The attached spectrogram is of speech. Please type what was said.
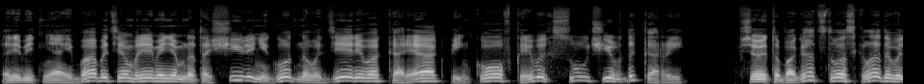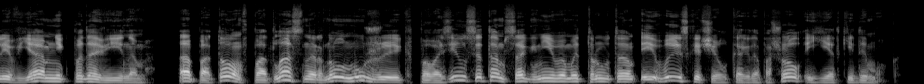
Ребятня и бабы тем временем натащили негодного дерева, коряк, пеньков, кривых сучьев да коры. Все это богатство складывали в ямник под авином, а потом в подлаз нырнул мужик, повозился там с огнивом и трутом и выскочил, когда пошел едкий дымок.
